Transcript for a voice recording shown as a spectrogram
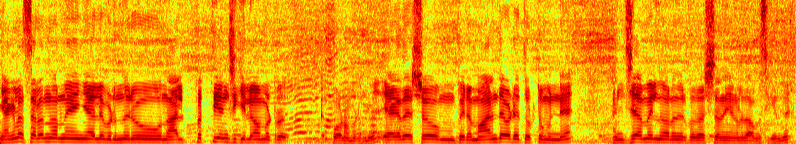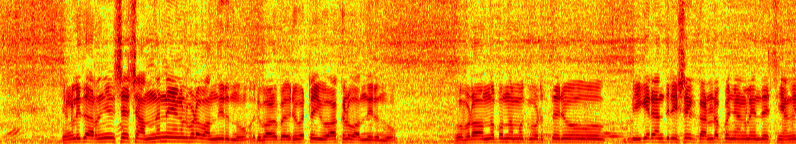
ഞങ്ങളുടെ സ്ഥലം എന്ന് പറഞ്ഞു കഴിഞ്ഞാൽ ഇവിടുന്ന് ഒരു നാൽപ്പത്തിയഞ്ച് കിലോമീറ്റർ പോകണം ഇവിടുന്ന്. ഏകദേശം പിന്നെ മാനന്തവാടി തൊട്ട് മുന്നേ അഞ്ചാമയിൽ എന്ന് പറഞ്ഞൊരു പ്രദേശത്താണ് ഞങ്ങൾ താമസിക്കുന്നത്. ഞങ്ങളിത് അറിഞ്ഞതിന് ശേഷം അന്ന് തന്നെ ഞങ്ങൾ ഇവിടെ വന്നിരുന്നു. ഒരുപാട് ഒരുപറ്റ യുവാക്കൾ വന്നിരുന്നു. അപ്പോൾ ഇവിടെ വന്നപ്പോൾ നമുക്ക് ഇവിടുത്തെ ഒരു ഭീകരാന്തരീക്ഷമൊക്കെ കണ്ടപ്പോൾ ഞങ്ങൾ എന്താ ഞങ്ങൾ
